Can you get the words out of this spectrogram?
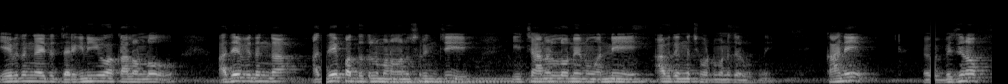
ఏ విధంగా అయితే జరిగినాయో ఆ కాలంలో అదే విధంగా అదే పద్ధతులు మనం అనుసరించి ఈ ఛానల్లో నేను అన్నీ ఆ విధంగా చూడటం అనేది జరుగుతుంది. కానీ విజన్ ఆఫ్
